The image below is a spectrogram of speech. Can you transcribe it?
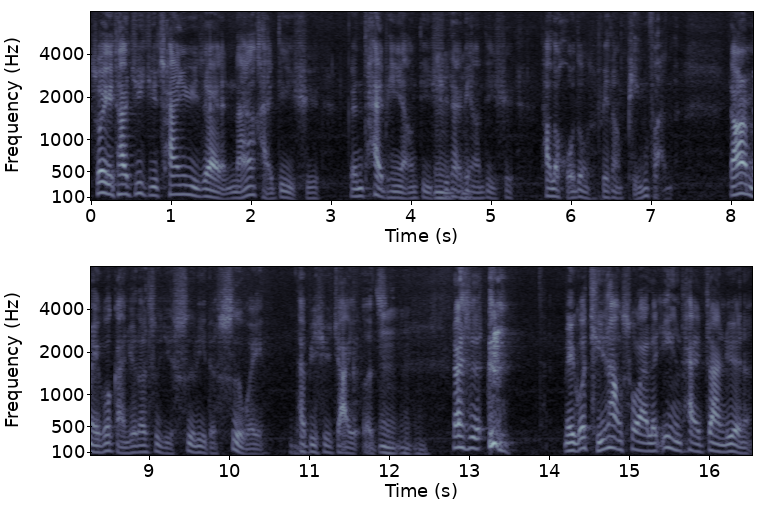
所以他积极参与在南海地区跟太平洋地区、太平洋地区，他的活动是非常频繁的。然而，美国感觉到自己势力的式微，它必须加以遏制。嗯嗯嗯。但是，美国提倡出来的印太战略呢？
